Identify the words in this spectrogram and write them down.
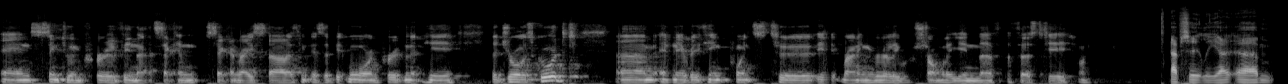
and seem to improve in that second second race start. I think there's a bit more improvement here. The draw is good, um, and everything points to it running really strongly in the, the first year. Absolutely, uh, um,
